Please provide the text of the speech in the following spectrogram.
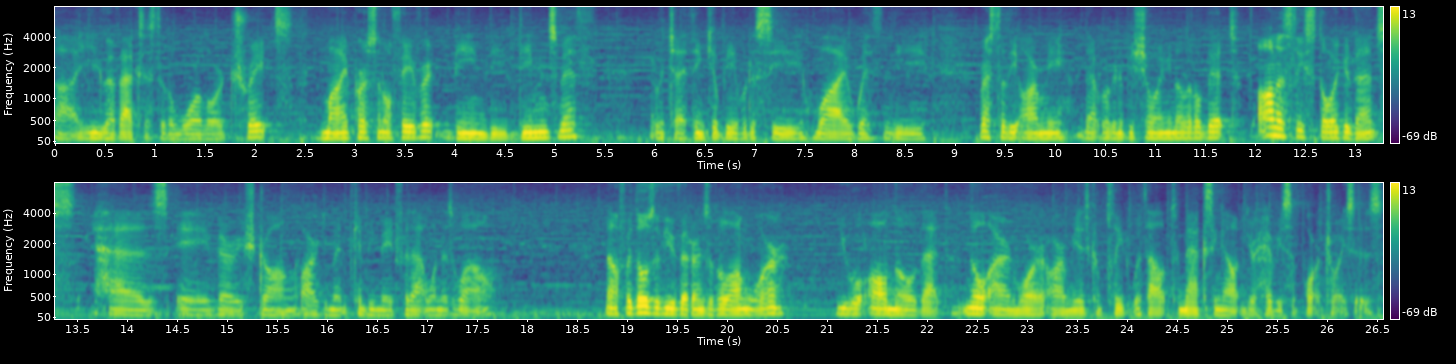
uh, you have access to the Warlord traits. My personal favorite being the Demon Smith. which I think you'll be able to see why with the rest of the army that we're going to be showing in a little bit. Honestly, Stoic Advance has a very strong argument can be made for that one as well. Now, for those of you veterans of the Long War, you will all know that no Iron Warrior army is complete without maxing out your heavy support choices.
